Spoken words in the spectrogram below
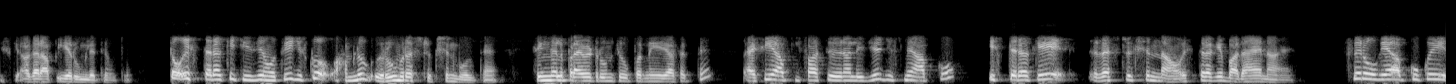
इसके, अगर आप ये रूम लेते हो तो। तो इस तरह की चीज़ें होती है जिसको हम लोग रूम रेस्ट्रिक्शन बोलते हैं। सिंगल प्राइवेट रूम से ऊपर नहीं जा सकते। ऐसी आप स्वास्थ्य योजना लीजिए जिसमें आपको इस तरह के रेस्ट्रिक्शन ना हो, इस तरह के बाधाएँ ना आए। फिर हो गया आपको कोई,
